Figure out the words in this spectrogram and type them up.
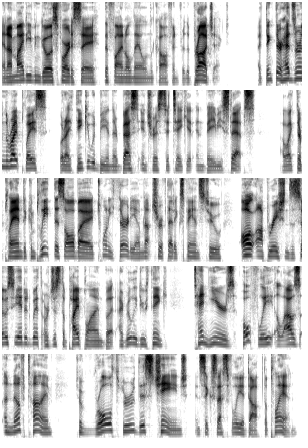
and I might even go as far to say the final nail in the coffin for the project. I think their heads are in the right place, but I think it would be in their best interest to take it in baby steps. I like their plan to complete this all by 2030. I'm not sure if that expands to all operations associated with or just the pipeline, but I really do think 10 years hopefully allows enough time to roll through this change and successfully adopt the plan.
